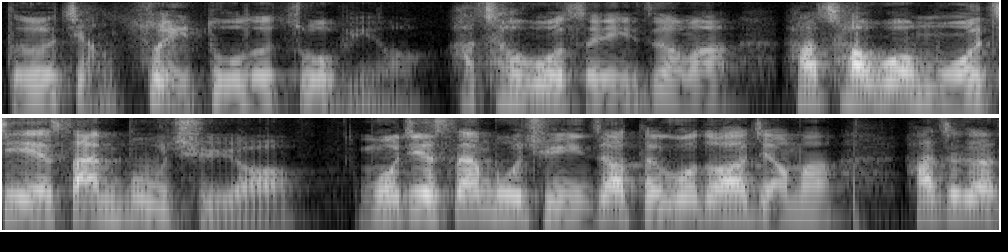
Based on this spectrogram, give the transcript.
得奖最多的作品哦，他超过谁？你知道吗？他超过《魔戒》三部曲哦，《魔戒》三部曲你知道得过多少奖吗？他这个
